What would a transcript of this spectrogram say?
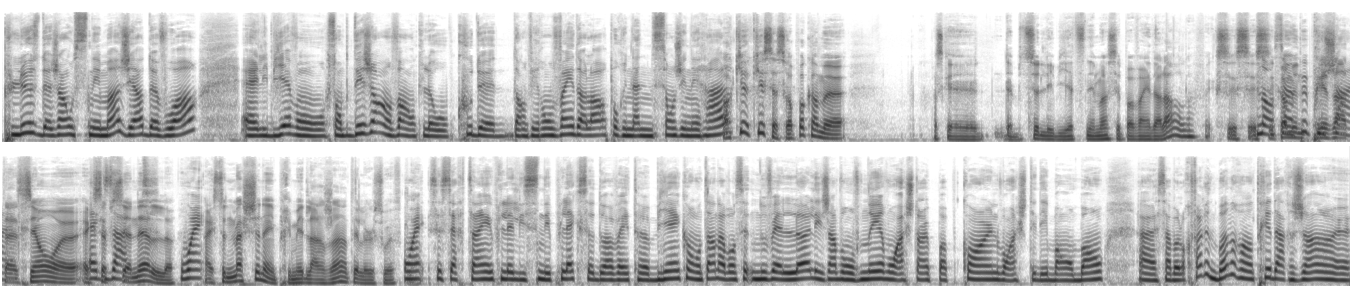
plus de gens au cinéma. J'ai hâte de voir. Euh, les billets vont sont déjà en vente là, au coût de- d'environ 20 dollars pour une admission générale. OK, OK, ça sera pas comme. euh, parce que d'habitude, les billets de cinéma, c'est pas 20 là. Fait que c'est, comme un une présentation euh, exceptionnelle. Ouais. Hey, c'est une machine à imprimer de l'argent, Taylor Swift. Oui, c'est certain. Et puis là, les cinéplex doivent être bien contents d'avoir cette nouvelle-là. Les gens vont venir, vont acheter un popcorn, vont acheter des bonbons. Euh, ça va leur faire une bonne rentrée d'argent euh,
